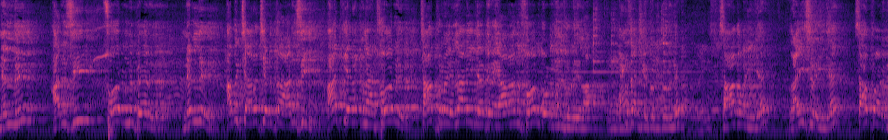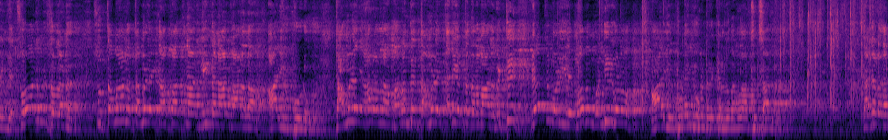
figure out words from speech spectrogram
நெல்லு அரிசி சோறுன்னு பேரு. நெல்லு அவிச்சு அரைச்சு எடுத்த அரிசி. ஆக்கி இறக்குனா சோறு. சாப்பிடுற எல்லாரையும் கேட்கிறேன். யாராவது சோறு போடுங்கன்னு சொல்றீங்களா? மனசாட்சியை தொட்டு சொல்லுங்க. சாதம் வைங்க. ரைஸ் வைங்க சாப்பாடு வைங்க. சோறுன்னு சொல்லணும். சுத்தமான தமிழை காப்பாற்றினால் நீண்ட நாள் வாழலாம். ஆயுள் கூடும். தமிழை யாரெல்லாம் மறந்து தமிழை தனிகட்டத்தனமாக விட்டு வேற்று மொழிகளை மோகம் கொண்டீர்களோ ஆயுள் குறைந்து கொண்டிருக்கிறது வரலாற்று சான்று. கட்டடத்தை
